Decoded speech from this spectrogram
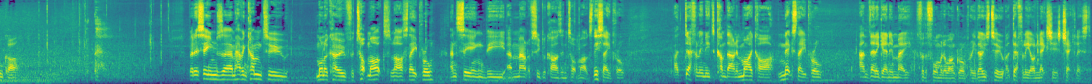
Cool car. But it seems, um, having come to Monaco for Top Marques last April and seeing the amount of supercars in Top Marques this April, I definitely need to come down in my car next April and then again in May for the Formula One Grand Prix. Those two are definitely on next year's checklist.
